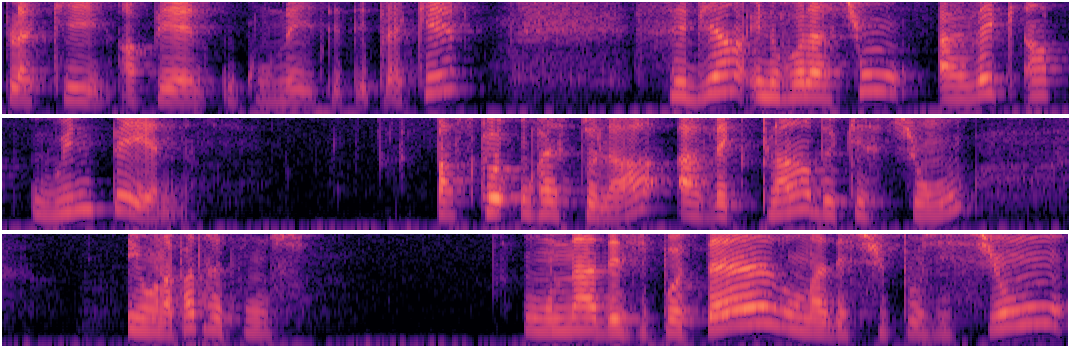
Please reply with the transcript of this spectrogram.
plaqué un PN ou qu'on ait été plaqué, c'est bien une relation avec un ou une PN. Parce qu'on reste là avec plein de questions et on n'a pas de réponse. On a des hypothèses, on a des suppositions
